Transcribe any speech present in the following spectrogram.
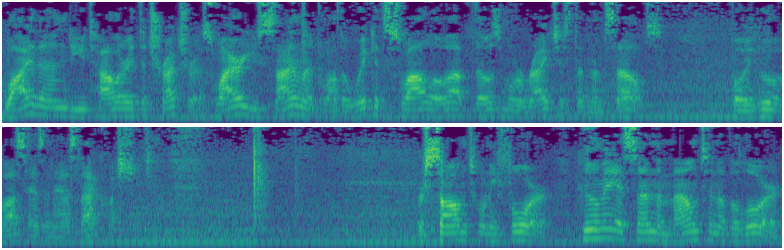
Why then do you tolerate the treacherous? Why are you silent while the wicked swallow up those more righteous than themselves? Boy, who of us hasn't asked that question? Or Psalm 24 Who may ascend the mountain of the Lord?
